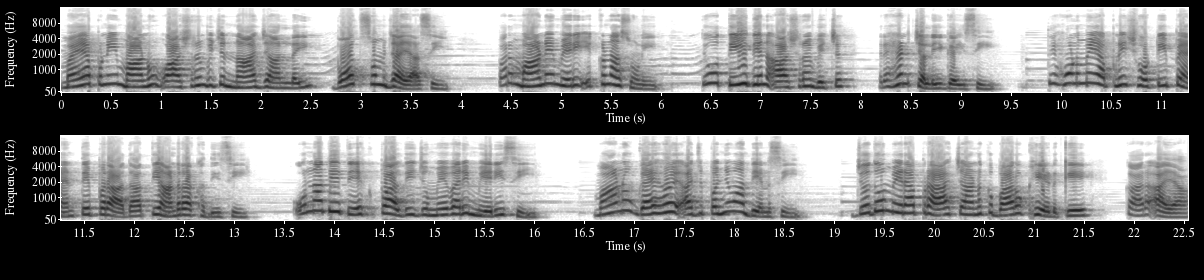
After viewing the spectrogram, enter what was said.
ਮੈਂ ਆਪਣੀ ਮਾਂ ਨੂੰ ਆਸ਼ਰਮ ਵਿੱਚ ਨਾ ਜਾਣ ਲਈ ਬਹੁਤ ਸਮਝਾਇਆ ਸੀ। ਪਰ ਮਾਂ ਨੇ ਮੇਰੀ ਇੱਕ ਨਾ ਸੁਣੀ ਤੇ ਉਹ 30 ਦਿਨ ਆਸ਼ਰਮ ਵਿੱਚ ਰਹਿਣ ਚਲੀ ਗਈ ਸੀ। ਤੇ ਹੁਣ ਮੈਂ ਆਪਣੀ ਛੋਟੀ ਭੈਣ ਤੇ ਭਰਾ ਦਾ ਧਿਆਨ ਰੱਖਦੀ ਸੀ। ਉਹਨਾਂ ਦੀ ਦੇਖਭਾਲ ਦੀ ਜ਼ਿੰਮੇਵਾਰੀ ਮੇਰੀ ਸੀ। ਮਾਂ ਨੂੰ ਗਏ ਹੋਏ ਅੱਜ ਪੰਜਵਾਂ ਦਿਨ ਸੀ। ਜਦੋਂ ਮੇਰਾ ਭਰਾ ਅਚਾਨਕ ਬਾਹਰੋਂ ਖੇਡ ਕੇ ਘਰ ਆਇਆ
